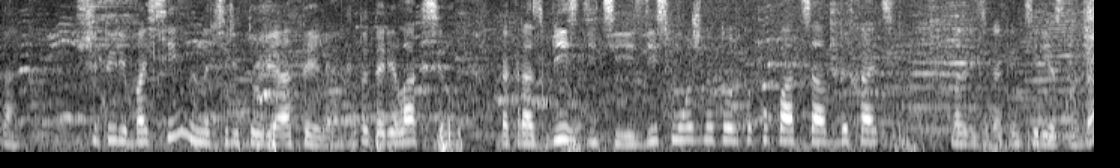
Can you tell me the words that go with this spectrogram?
Так, четыре бассейна на территории отеля. Вот это релаксинг как раз без детей. Здесь можно только купаться, отдыхать. Смотрите, как интересно, да?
